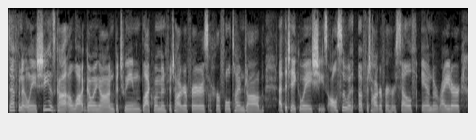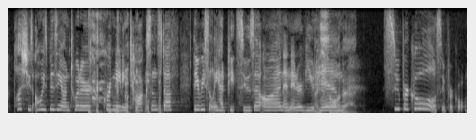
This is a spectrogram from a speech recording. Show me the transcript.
Definitely. She has got a lot going on between Black women photographers, her full time job at the takeaway. She's also a, a, photographer herself and a writer. Plus, she's always busy on Twitter coordinating talks and stuff. They recently had Pete Souza on and interviewed I him. I saw that. Super cool. Super cool.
